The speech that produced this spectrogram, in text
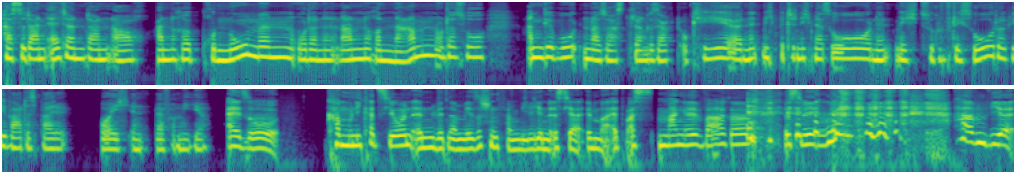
Hast du deinen Eltern dann auch andere Pronomen oder einen anderen Namen oder so angeboten? Also hast du dann gesagt, okay, äh, nennt mich bitte nicht mehr so, nennt mich zukünftig so oder wie war das bei euch in der Familie? Also Kommunikation in vietnamesischen Familien ist ja immer etwas Mangelware. Deswegen haben wir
